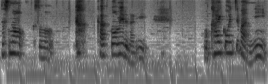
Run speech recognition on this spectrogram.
私のそのか格好を見るなりもう開口一番に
